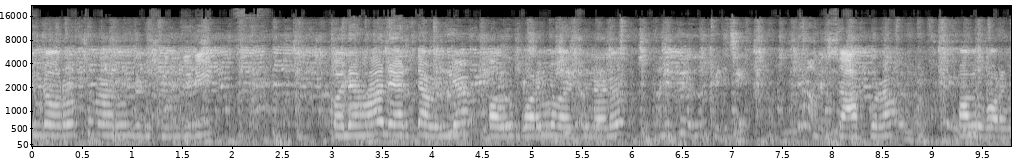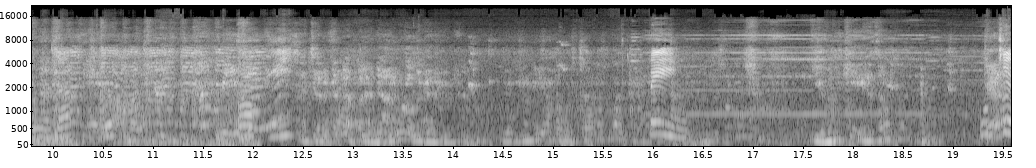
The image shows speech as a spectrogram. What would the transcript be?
ഇവിടെ ഒറോച്ച ഒരു ശിങ്കിടി. കൊനഹ നേരത്തെ അവന്റെ പവർ കുറഞ്ഞ മനുഷ്യനാണ്. സാക്കുറ പവർ കുറഞ്ഞത്. പെയിൻ. ഉച്ചയ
